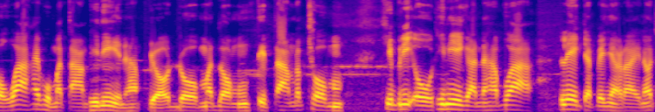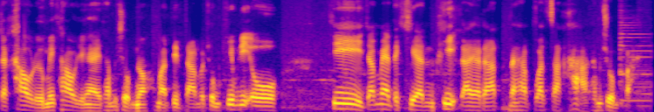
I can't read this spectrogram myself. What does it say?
บอกว่าให้ผมมาตามที่นี่นะครับ เดี๋ยวโดมมาลองติดตามรับชมคลิปวิดีโอที่นี่กันนะครับ ว่าเลขจะเป็นอย่างไรเนาะจะเข้าหรือไม่เข้ายังไงท่านผู้ชมเนาะมาติดตามรับชมคลิปวิดีโอที่เจ้าแม่ตะเคียนพี่ไดรัตนะครับ วัดสาขาท่านผู้ชมไป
